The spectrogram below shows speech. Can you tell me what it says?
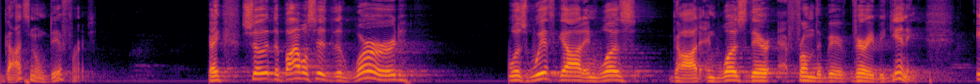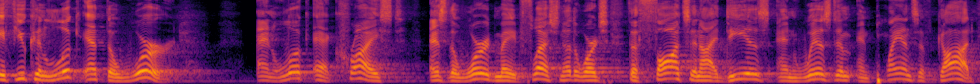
God's no different. Okay? So the Bible says the Word was with God and was God and was there from the very beginning. If you can look at the Word and look at Christ as the Word made flesh, in other words, the thoughts and ideas and wisdom and plans of God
